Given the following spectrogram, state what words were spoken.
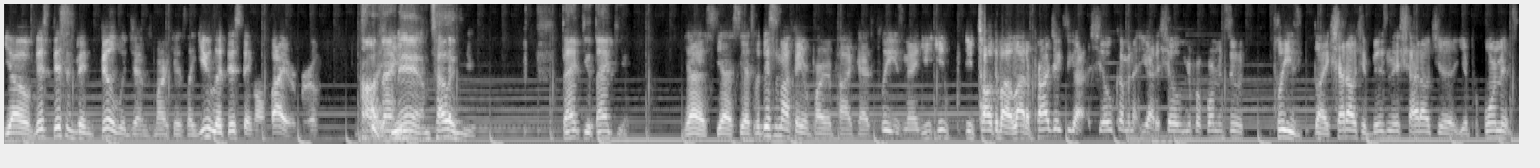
Yo, this this has been filled with gems, Marcus. Like you lit this thing on fire, bro. Oh, like, man, I'm telling you. Thank you, thank you. Yes, yes, yes. But this is my favorite part of the podcast. Please, man, you, you you talked about a lot of projects. You got a show coming up. You got a show your performance soon. Please, like, shout out your business, shout out your your performance,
